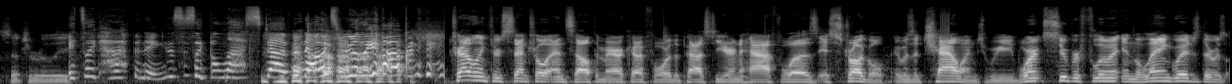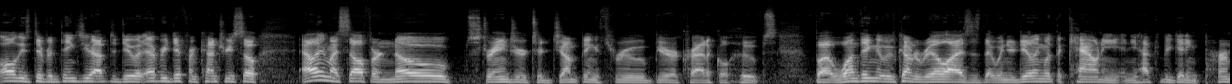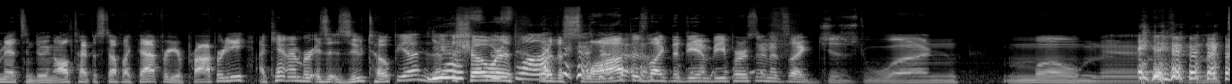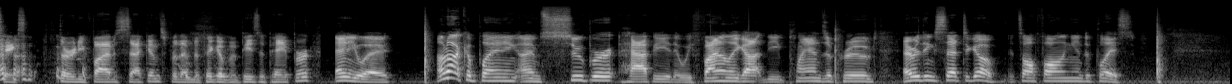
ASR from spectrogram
Such a relief. It's like happening. This is like the last step, and now it's really happening. Traveling through Central and South America for the past year and a half was a struggle. It was a challenge. We weren't super fluent in the language. There was all these different things you have to do at every different country. So Allie and myself are no stranger to jumping through bureaucratical hoops. But one thing that we've come to realize is that when you're dealing with the county and you have to be getting permits and doing all type of stuff like that for your property, I can't remember. Is it Zootopia? Is that the Yes, show the where sloth. where the sloth is like the DMV person and it's like just one moment. It like takes 35 seconds for them to pick up a piece of paper. Anyway, I'm not complaining. I'm super happy that we finally got the plans approved. Everything's set to go. It's all falling into place.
